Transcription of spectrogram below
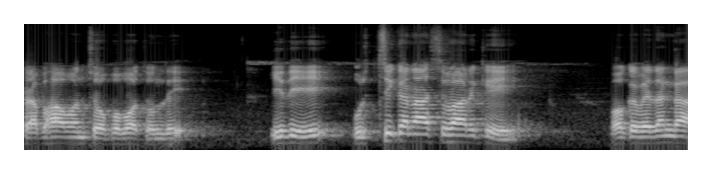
ప్రభావం చూపబోతుంది? ఇది వృశ్చిక రాశి వారికి ఒక విధంగా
